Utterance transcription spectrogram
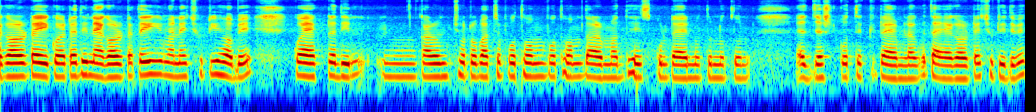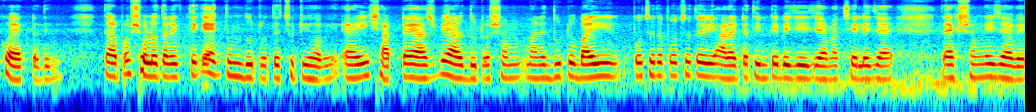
এগারোটা, এই কয়টা দিন, এগারোটাতেই মানে ছুটি হবে, কয়েকটা দিন। কারণ ছোট বাচ্চা প্রথম প্রথম, তার মধ্যে স্কুলটায় নতুন নতুন অ্যাডজাস্ট করতে একটু টাইম লাগবে, তাই এগারোটায় ছুটি দেবে কয়েকটা দিন। তারপর ষোলো তারিখ থেকে একদম দুটোতে ছুটি হবে। এই সাতটায় আসবে আর দুটোর সম মানে দুটো বাড়ি পৌঁছতে পৌঁছতে ওই আড়াইটা, তিনটে বেজেই যায়, আমার ছেলে যায়, তো একসঙ্গেই যাবে।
